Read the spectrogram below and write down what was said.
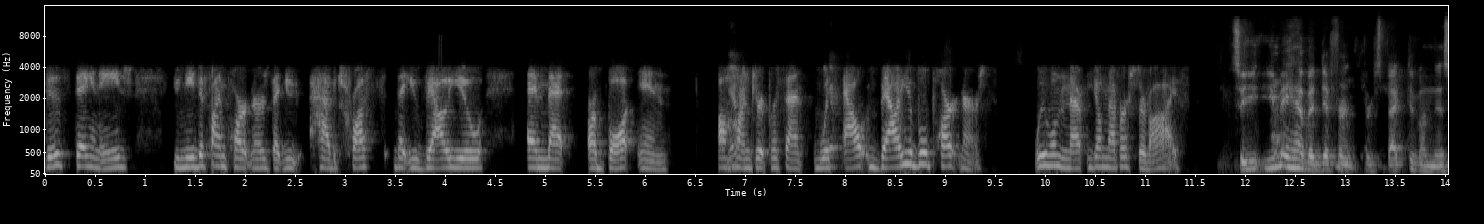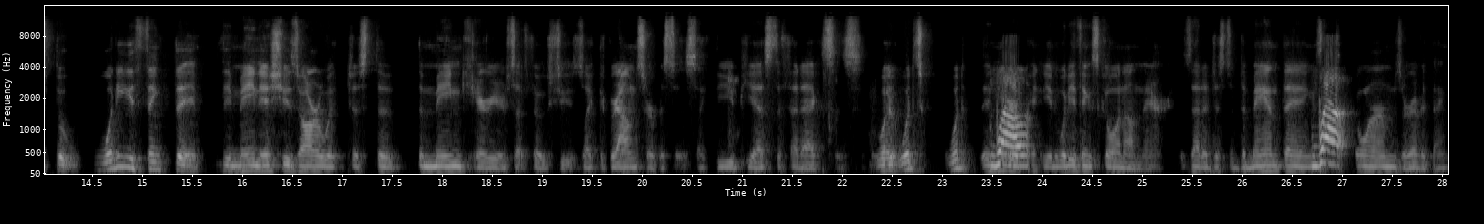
this day and age you need to find partners that you have trust that you value and that are bought in a hundred percent without valuable partners. We will never you'll never survive so you, you may have a different perspective on this, but what do you think the the main issues are with just the the main carriers that folks use, like the ground services, like the UPS, the FedExes? What what's what in well, your opinion? What do you think is going on there? Is that a, just a demand thing? Well, storms or everything.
